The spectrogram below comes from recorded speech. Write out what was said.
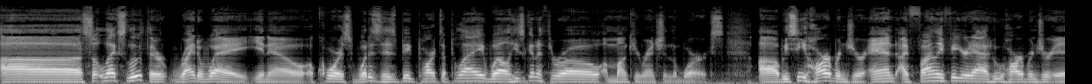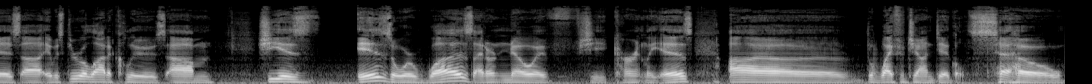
Uh, so Lex Luthor, right away, you know, of course, what is his big part to play? Well, he's going to throw a monkey wrench in the works. Uh, we see Harbinger, and I finally figured out who Harbinger is. Uh, it was through a lot of clues. Um, she is is or was, I don't know if she currently is, uh, the wife of John Diggle. So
